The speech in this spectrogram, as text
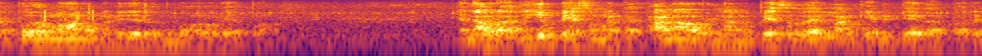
அற்புதமான மனிதர் வந்து பவாவுடைய அப்பா. ஏன்னா அவர் அதிகம் பேச மாட்டார். ஆனால் அவர் நாங்கள் பேசுறதை எல்லாம் கேட்டுகிட்டே தான் இருப்பார்.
